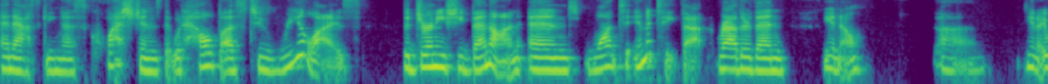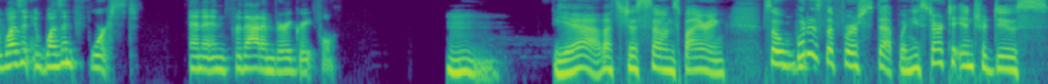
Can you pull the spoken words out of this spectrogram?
and asking us questions that would help us to realize the journey she'd been on and want to imitate that rather than, you know, uh, you know it wasn't it wasn't forced and and for that i'm very grateful mm. yeah that's just so inspiring so mm-hmm. what is the first step when you start to introduce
